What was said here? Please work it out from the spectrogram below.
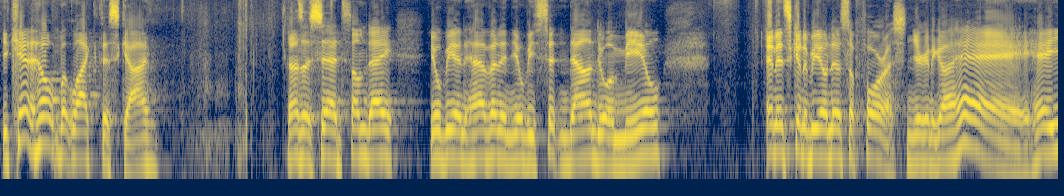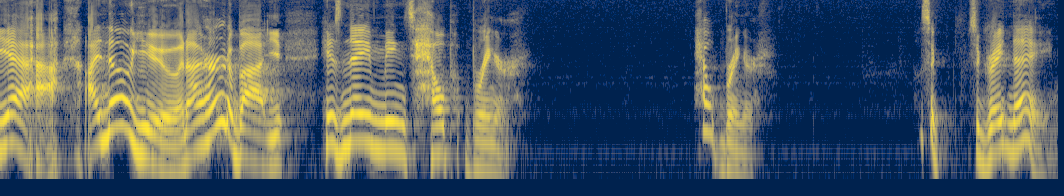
You can't help but like this guy. As I said, someday you'll be in heaven and you'll be sitting down to a meal and it's going to be Onesiphorus. And you're going to go, hey, hey, yeah, I know you and I heard about you. His name means help bringer. Help bringer. That's a, that's a great name.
